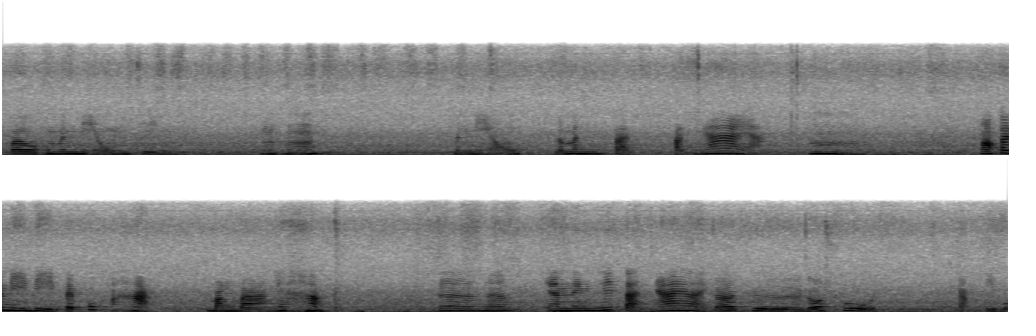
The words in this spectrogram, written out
เปิลเพราะมันเหนียวจริงอือหือมันเหนียว แล้วมันตัดตัดง่ายอะ อืมมะฮอกกานีดีไปปุ๊บหักบางๆเนี้ยหัก ออฮะอันหนึ่งที่ตัดง่ายหน่อยก็คือ rosewoodกับอีโบ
